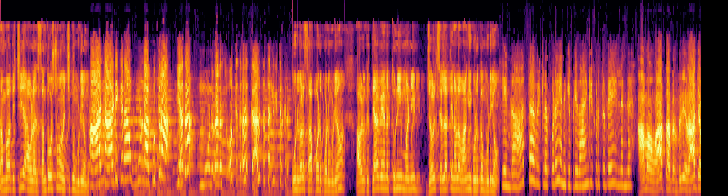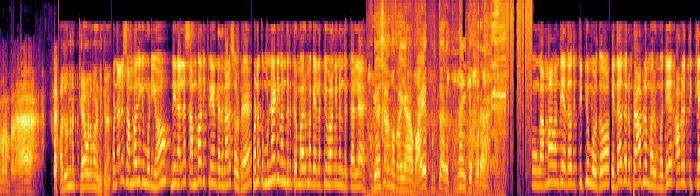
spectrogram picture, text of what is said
சம்பாதிச்சு அவளை சந்தோஷமா வச்சுக்க முடியும். மூணு வேளை சோத்துக்காக காலத்தை தள்ளிக்கிட்டு மூணு வேளை சாப்பாடு போட முடியும். அவளுக்கு தேவையான துணி மணி ஜுவல்ஸ் எல்லாத்தையும் என்னால வாங்கி கொடுக்க முடியும். எங்க ஆத்தா வீட்டுல கூட எனக்கு இப்படி வாங்கி கொடுத்ததே இல்லங்க. ஆமா உங்க ஆத்தா பெரிய ராஜ பரம்பரை. அது வந்து நான் கேவலமா நினைக்கிறேன். உன்னால சம்பாதிக்க முடியும். நீ நல்லா சம்பாதிக்கிறேன்றதுனால சொல்ற. உனக்கு முன்னாடி வந்திருக்கிற மருமக எல்லாத்தையும் வாங்கிட்டு வந்திருக்கல பேசாம வாயா. வாய கொடுத்து அதை புண்ணாய்க்க போற. உங்க அம்மா வந்து ஏதாவது திட்டும் போதோ ஏதாவது ஒரு ப்ராப்ளம் வரும்போது அவளை திட்டல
